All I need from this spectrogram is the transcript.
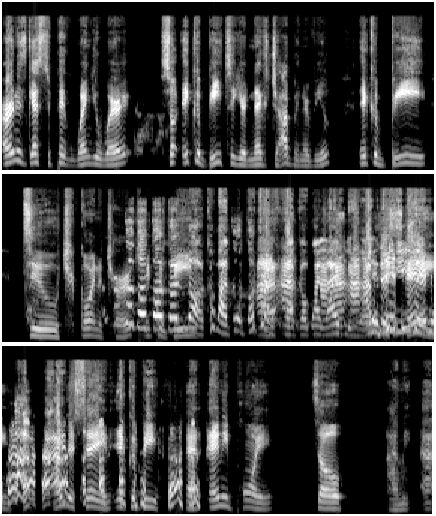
ernest gets to pick when you wear it so it could be to your next job interview it could be to ch- going to church No, no, no, no, be no, come on, don't, don't try to I- I- fuck up my I- I- livelihood. I'm just saying. i'm just saying it could be at any point so i mean uh,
